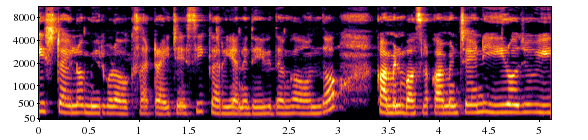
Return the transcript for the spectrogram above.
ఈ స్టైల్లో మీరు కూడా ఒకసారి ట్రై చేసి కర్రీ అనేది ఏ విధంగా ఉందో కామెంట్ బాక్స్లో కామెంట్ చేయండి. ఈ రోజు ఈ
